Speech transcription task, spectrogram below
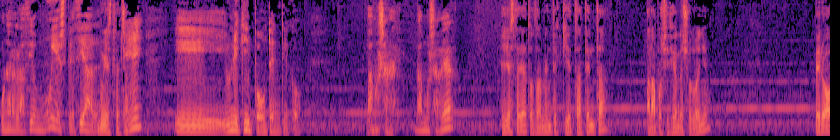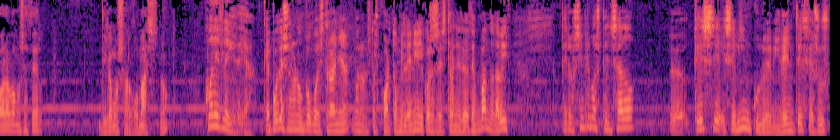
Una relación muy especial. Muy estrecha. ¿eh? Y un equipo auténtico. Vamos a ver, vamos a ver. Ella está ya totalmente quieta, atenta a la posición de su dueño. Pero ahora vamos a hacer, digamos, algo más, ¿no? ¿Cuál es la idea? Que puede sonar un poco extraña. Bueno, esto es cuarto milenio y cosas extrañas de vez en cuando, David. Pero siempre hemos pensado eh, que ese, ese vínculo evidente, Jesús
